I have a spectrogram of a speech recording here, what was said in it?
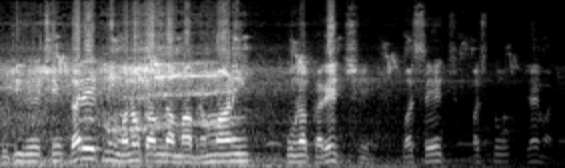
પૂજી રહ્યો છે. દરેકની મનોકામના મા બ્રહ્માણી પૂર્ણ કરે જ છે. બસ એ જ અસ્તુ જય માતા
